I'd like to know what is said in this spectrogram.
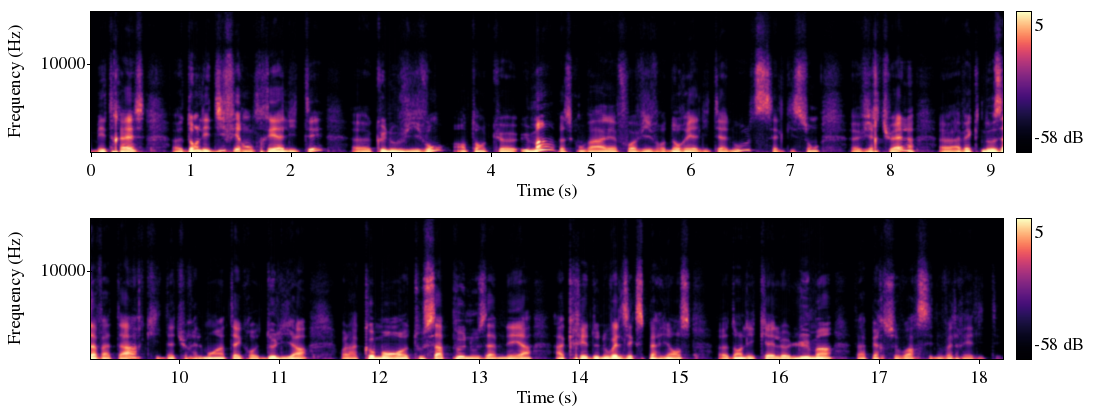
maîtresse euh, dans les différentes réalités euh, que nous vivons en tant qu'humains, parce qu'on va à la fois vivre nos réalités à nous, celles qui sont euh, virtuelles, avec nos avatars qui naturellement intègrent de l'IA. Voilà comment tout ça peut nous amener à, à créer de nouvelles expériences dans lesquelles l'humain va percevoir ces nouvelles réalités.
